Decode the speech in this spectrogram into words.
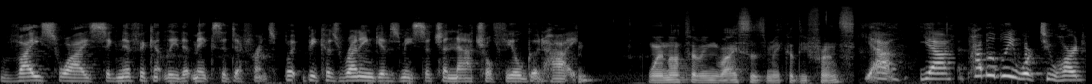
vice wise significantly that makes a difference. But because running gives me such a natural feel good high. Why not having vices make a difference? Yeah, yeah. Probably work too hard.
